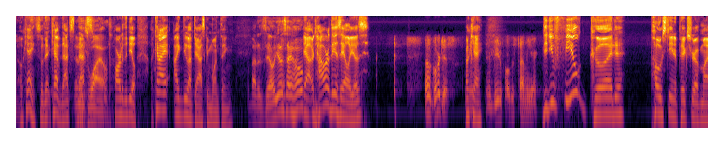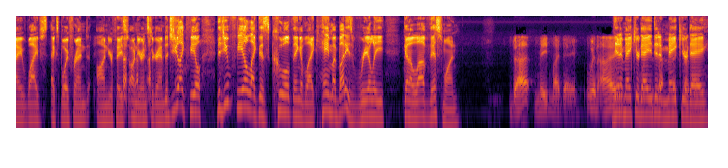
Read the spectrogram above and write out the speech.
Man, okay. So that Kev, that's That that's wild. part of the deal. Can I? I do have to ask him one thing. About azaleas, I hope. Yeah. How are the azaleas? Oh, gorgeous. Okay. They're beautiful this time of year. Did you feel good posting a picture of my wife's ex-boyfriend on your face on your Instagram? Did you like feel did you feel like this cool thing of like, hey, my buddy's really gonna love this one? That made my day when I Did it make your day? Did it make your day?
